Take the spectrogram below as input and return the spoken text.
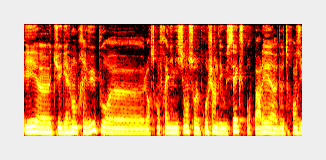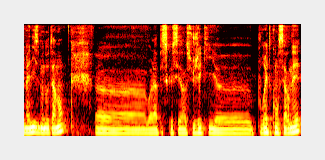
Et euh, tu es également prévu pour, euh, lorsqu'on fera une émission sur le prochain Deus Ex, pour parler euh, de transhumanisme notamment. Euh, voilà, parce que c'est un sujet qui euh, pourrait te concerner.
